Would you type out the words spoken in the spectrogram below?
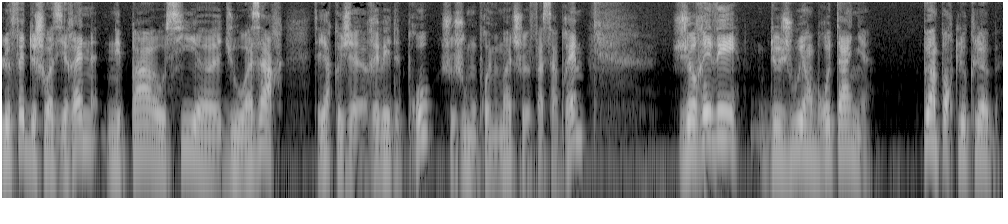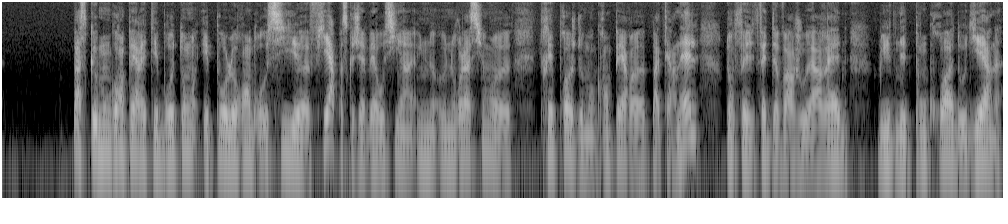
le fait de choisir Rennes n'est pas aussi euh, dû au hasard. C'est-à-dire que j'ai rêvé d'être pro, je joue mon premier match face à Brême. Je rêvais de jouer en Bretagne, peu importe le club, parce que mon grand-père était breton et pour le rendre aussi euh, fier, parce que j'avais aussi une, relation euh, très proche de mon grand-père paternel. Donc le fait d'avoir joué à Rennes, lui venait de Pontcroix, d'Audierne,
